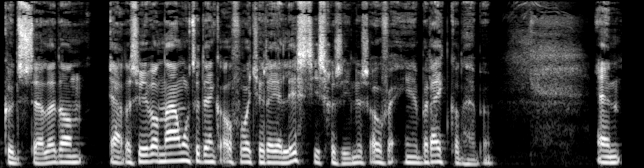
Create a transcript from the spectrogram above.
kunt stellen, dan ja, dan zul je wel na moeten denken over wat je realistisch gezien dus over je bereikt kan hebben. En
